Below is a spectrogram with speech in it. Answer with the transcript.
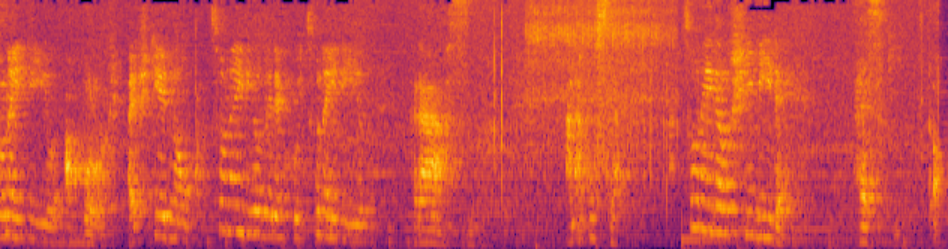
co nejdíl a polož. A ještě jednou, a co nejdíl vydechuj, co nejdíl. Krásný. A naposled, a co nejdelší výdech. Hezký. To.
